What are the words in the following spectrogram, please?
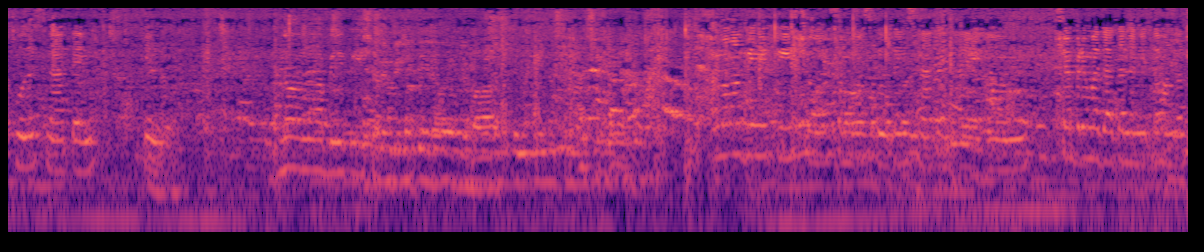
schools natin. Yun lang. Ano ang mga benepisyo ng Pilipino sa Pilipino Ang mga benepisyo sa mga students natin ay um, syempre madadala nito hanggang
